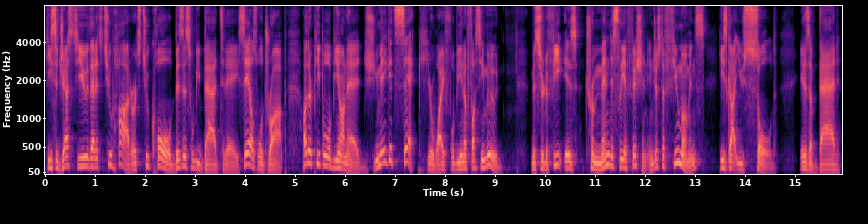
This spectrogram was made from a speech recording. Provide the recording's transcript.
He suggests to you that it's too hot or it's too cold, business will be bad today, sales will drop, other people will be on edge, you may get sick, your wife will be in a fussy mood. Mr. Defeat is tremendously efficient. In just a few moments, he's got you sold. It is a bad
